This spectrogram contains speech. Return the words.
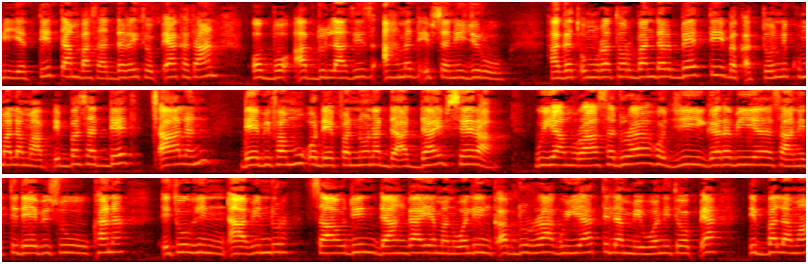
biyyattiitti ambaasaaddara Itiyoophiyaa akka ta'an obbo Abdullaaziz Ahmed ibsanii jiru. Haga xumura torban darbeetti baqattoonni kuma lamaaf dhibba saddeet caalan deebifamuu odeeffannoon adda addaa ibseera. Guyyaa muraasa dura hojii gara biyya isaaniitti deebisuu kana ituu hin dhaabin dura saawudiin daangaa yaman waliin qabdurraa guyyaatti lammiiwwan Itoophiyaa dhibba lama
